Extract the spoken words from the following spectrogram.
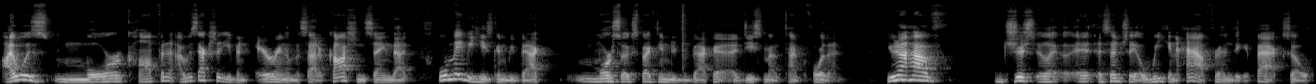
I was more confident. I was actually even erring on the side of caution, saying that, well, maybe he's going to be back, more so expecting to be back a, a decent amount of time before then. You now have just like, essentially a week and a half for him to get back. So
